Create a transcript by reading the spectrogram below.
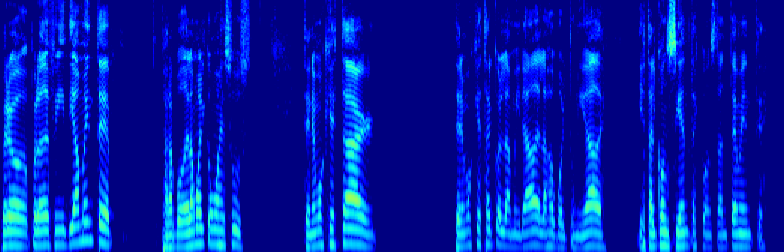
pero, pero definitivamente para poder amar como Jesús, tenemos que estar, tenemos que estar con la mirada de las oportunidades y estar conscientes constantemente.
